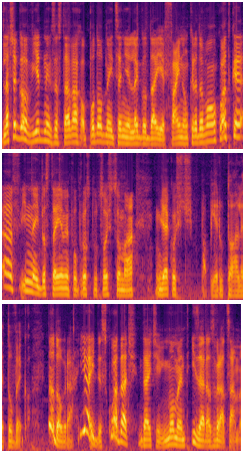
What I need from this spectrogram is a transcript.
dlaczego w jednych zestawach o podobnej cenie Lego daje fajną kredową okładkę, a w innej dostajemy po prostu coś, co ma jakość papieru toaletowego. No dobra, ja idę składać, dajcie mi moment i zaraz wracam.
